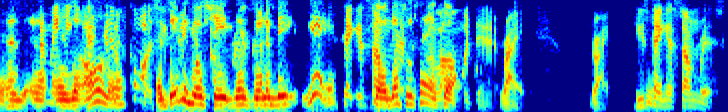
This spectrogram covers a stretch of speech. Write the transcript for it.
As, I mean, as an owner, of course, if they negotiate, there's going to be yeah. He's taking So that's risk what I'm saying. along So- with that. Right, right. He's taking some risk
